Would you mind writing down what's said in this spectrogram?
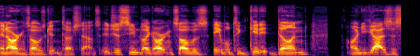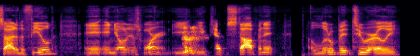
and Arkansas was getting touchdowns. It just seemed like Arkansas was able to get it done on you guys' side of the field, and, and y'all just weren't. You, you kept stopping it a little bit too early,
